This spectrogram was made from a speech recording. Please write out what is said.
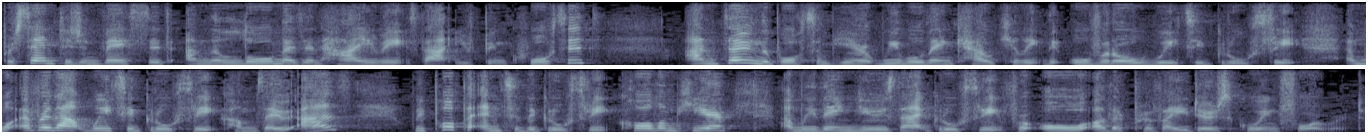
percentage invested and the low, mid and high rates that you've been quoted. And down the bottom here, we will then calculate the overall weighted growth rate. And whatever that weighted growth rate comes out as, we pop it into the growth rate column here and we then use that growth rate for all other providers going forward.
